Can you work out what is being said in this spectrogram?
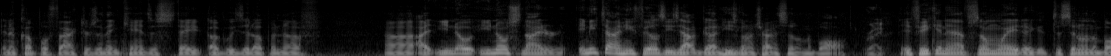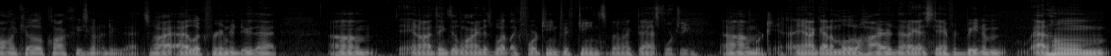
in a couple of factors. I think Kansas State uglies it up enough. Uh, I you know you know Snyder. Anytime he feels he's outgunned, he's going to try to sit on the ball. Right. If he can have some way to to sit on the ball and kill the clock, he's going to do that. So I, I look for him to do that. Um, you know, I think the line is what like 14, 15, something like Yeah, that. it's 14. Um, 14. and I got them a little higher than that. I got Stanford beating them at home.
